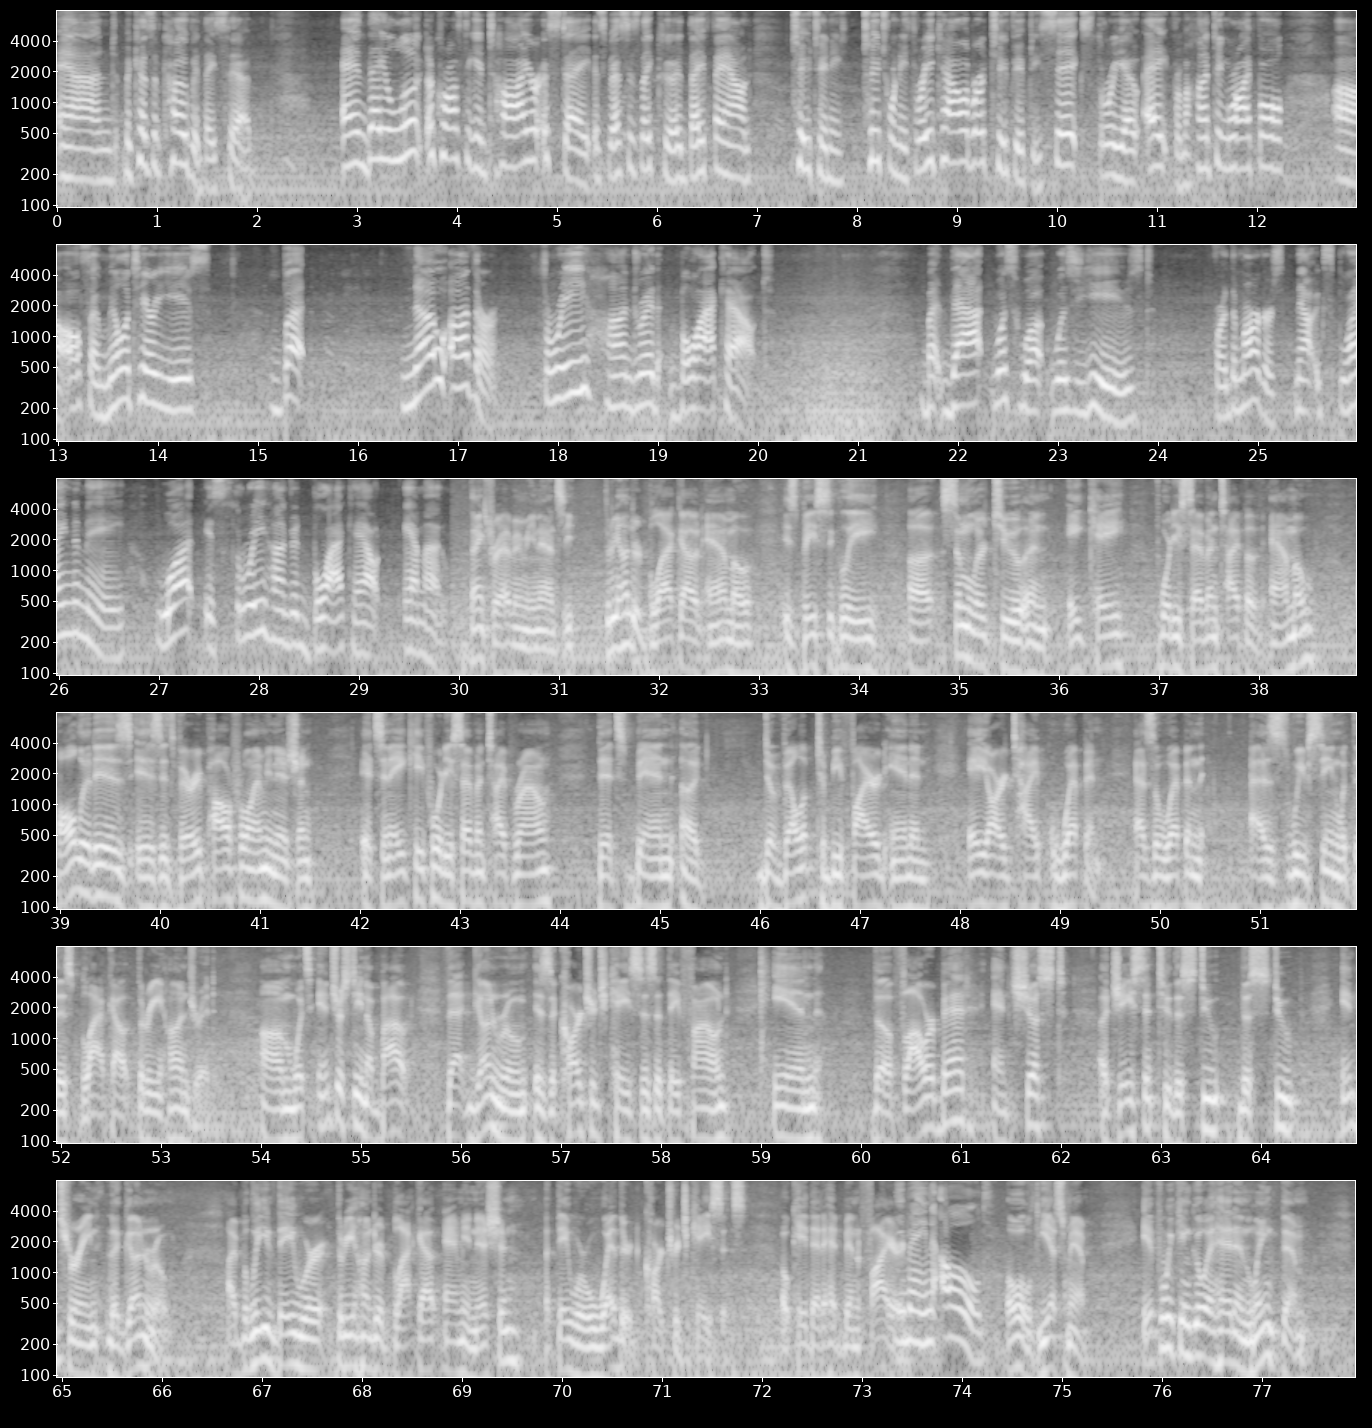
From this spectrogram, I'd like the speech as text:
And because of COVID, they said. And they looked across the entire estate as best as they could. They found 220, 223 caliber, 256, 308 from a hunting rifle, uh, also military use, but no other 300 blackout. But that was what was used for the murders. Now, explain to me what is 300 blackout ammo? Thanks for having me, Nancy. 300 blackout ammo is basically uh, similar to an AK 47 type of ammo. All it is, is it's very powerful ammunition. It's an AK 47 type round that's been uh, developed to be fired in an AR type weapon, as the weapon as we've seen with this Blackout 300. Um, what's interesting about that gun room is the cartridge cases that they found in the flower bed and just adjacent to the stoop, the stoop entering the gun room. I believe they were 300 blackout ammunition, but they were weathered cartridge cases, okay, that had been fired. You mean old? Old, yes, ma'am. If we can go ahead and link them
